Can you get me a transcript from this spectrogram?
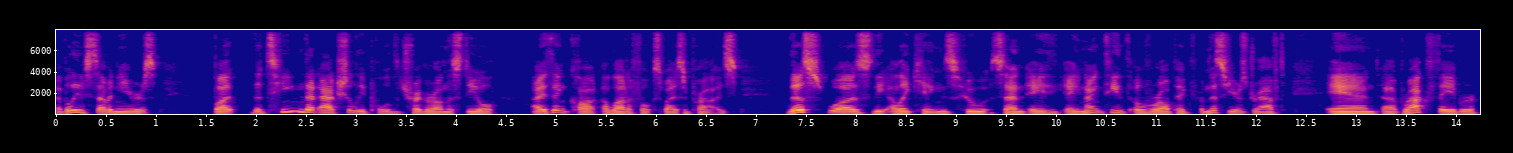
I believe seven years. But the team that actually pulled the trigger on this deal, I think, caught a lot of folks by surprise. This was the LA Kings, who sent a, a 19th overall pick from this year's draft and uh, Brock Faber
